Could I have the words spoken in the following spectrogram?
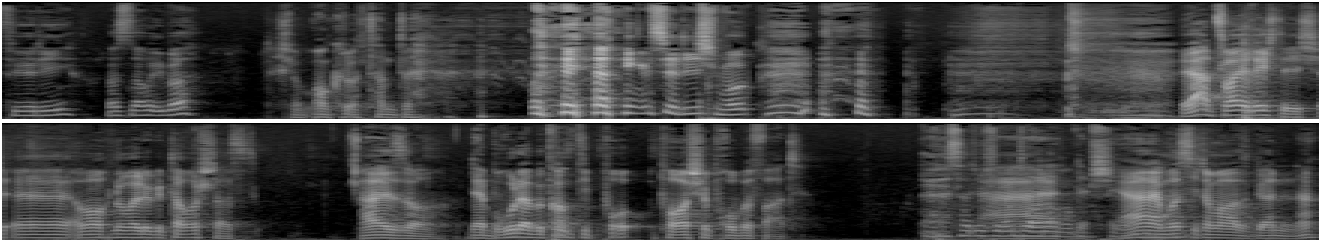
Für die. Was ist noch über? Ich glaube, Onkel und Tante. ja, dann gibt's für die Schmuck. Ja, zwei richtig. Äh, aber auch nur, weil du getauscht hast. Also, der Bruder bekommt die po Porsche Probefahrt. Ja, das hatte ich Ah, noch auf dem Schirm. ja, da muss ich doch mal was gönnen, ne?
